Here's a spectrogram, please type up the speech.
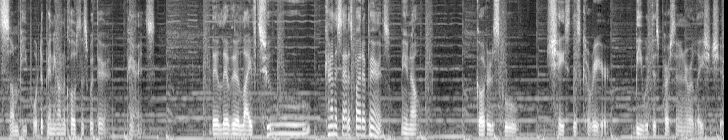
Some people, depending on the closeness with their parents, they live their life to kind of satisfy their parents, you know. Go to the school, chase this career, be with this person in a relationship.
